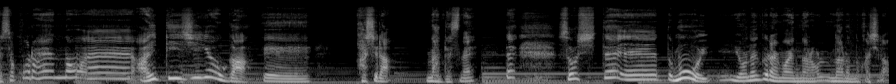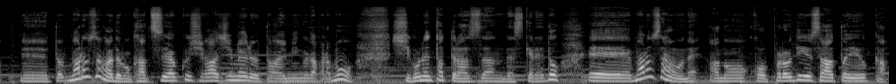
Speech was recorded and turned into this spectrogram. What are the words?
ー、そこら辺の、えー、IT 事業が、えー、柱なんですね。でそして、えーと、もう4年ぐらい前になるのかしら、えーと、マロさんがでも活躍し始めるタイミングだからもう45年経ってるはずなんですけれど、えー、マロさんをねあのこうプロデューサーというか、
